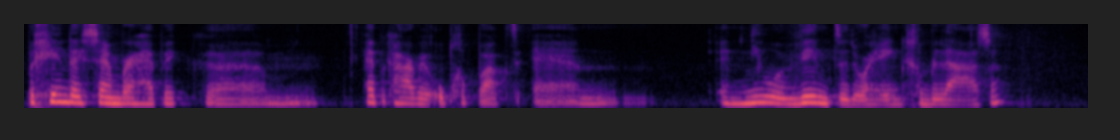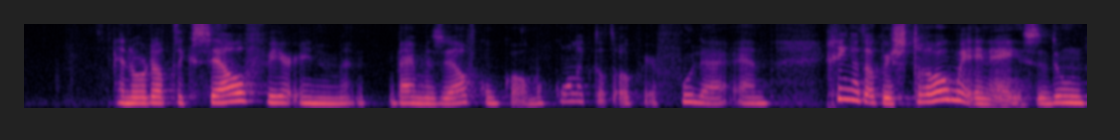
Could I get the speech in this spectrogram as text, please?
begin december heb ik, ehm, heb ik haar weer opgepakt en een nieuwe wind er doorheen geblazen. En doordat ik zelf weer in bij mezelf kon komen, kon ik dat ook weer voelen. En ging het ook weer stromen ineens. Doen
